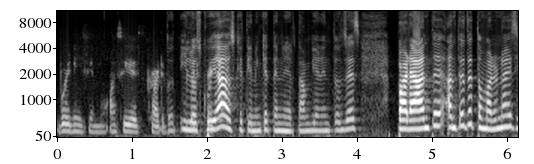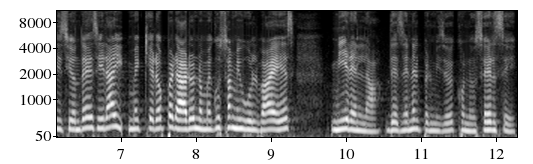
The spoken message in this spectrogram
Buenísimo, así es, Caro. Y los cuidados que tienen que tener también. Entonces, para antes, antes de tomar una decisión de decir, ay, me quiero operar o no me gusta mi vulva, es mírenla, en el permiso de conocerse,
